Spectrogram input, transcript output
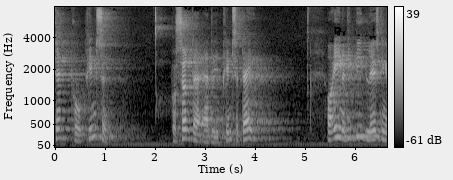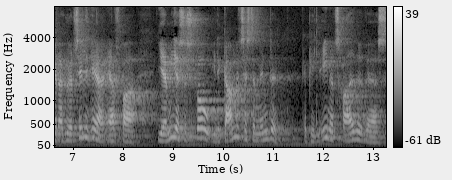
Tæt på pinse. På søndag er det pinsedag. Og en af de bibellæsninger, der hører til her, er fra Jeremias' bog i det gamle testamente, kapitel 31, vers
